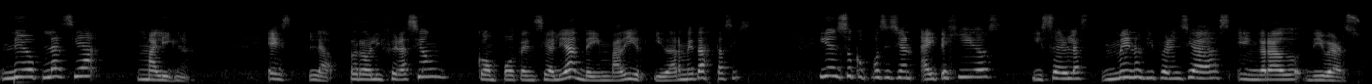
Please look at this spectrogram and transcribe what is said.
Neoplasia maligna es la proliferación con potencialidad de invadir y dar metástasis, y en su composición hay tejidos y células menos diferenciadas en grado diverso.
